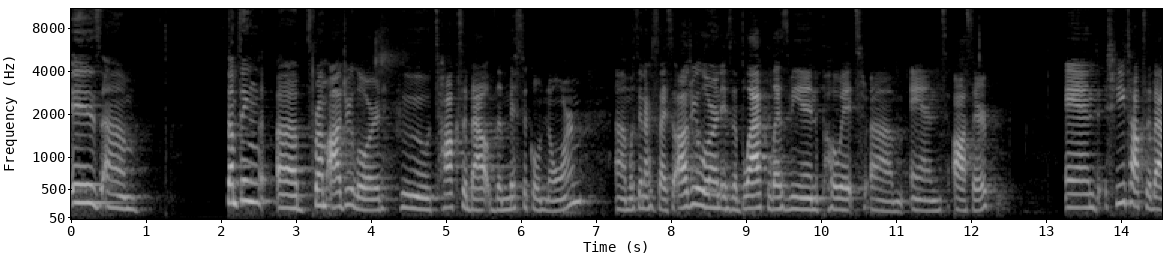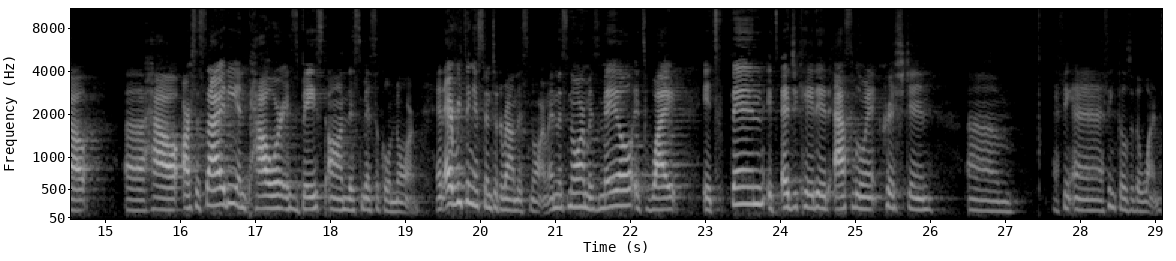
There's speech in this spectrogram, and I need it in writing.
is um, something uh, from Audre Lorde, who talks about the mystical norm um, within our society. So Audre Lorde is a black lesbian poet um, and author, and she talks about uh, how our society and power is based on this mythical norm, and everything is centered around this norm. And this norm is male, it's white, it's thin, it's educated, affluent, Christian. Um, I, think, uh, I think those are the ones,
